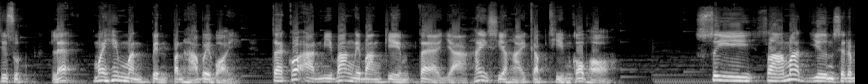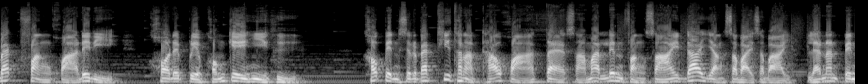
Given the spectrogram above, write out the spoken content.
ที่สุด และไม่ให้มันเป็นปัญหาบ่อยๆ แต่ก็อาจมีบ้างในบางเกม แต่อย่าให้เสียหายกับทีมก็พอ 4. สามารถยืนเซนเตอร์แบ็กฝั่งขวาได้ดี ข้อได้เปรียบของเกฮีคือ เขาเป็นเซนเตอร์แบ็กที่ถนัดเท้าขวา แต่สามารถเล่นฝั่งซ้ายได้อย่างสบายๆ และนั่นเป็น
